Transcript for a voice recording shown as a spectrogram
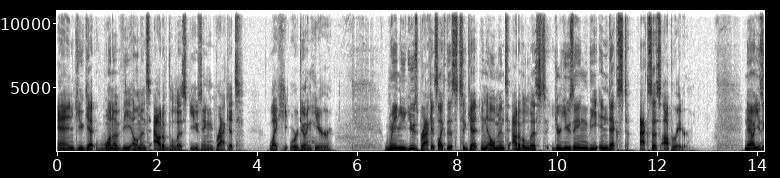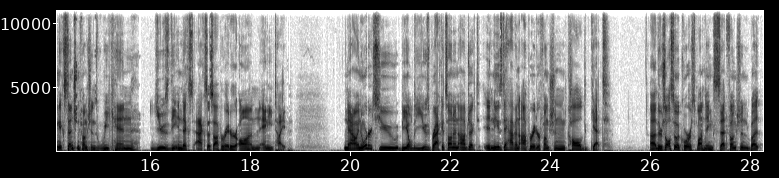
and you get one of the elements out of the list using brackets like we're doing here. When you use brackets like this to get an element out of a list, you're using the indexed access operator. Now, using extension functions, we can use the indexed access operator on any type. Now, in order to be able to use brackets on an object, it needs to have an operator function called get. Uh, there's also a corresponding set function, but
